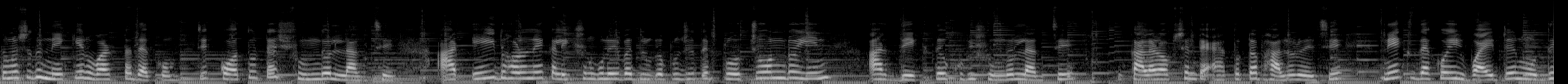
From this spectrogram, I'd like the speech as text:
তোমরা শুধু নেকের ওয়ার্কটা দেখো যে কতটা সুন্দর লাগছে। আর এই ধরনের কালেকশনগুলো এবার দুর্গাপুজোতে প্রচণ্ড ইন আর দেখতেও খুবই সুন্দর লাগছে। কালার অপশানটা এতটা ভালো রয়েছে। নেক্সট দেখো এই হোয়াইটের মধ্যে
